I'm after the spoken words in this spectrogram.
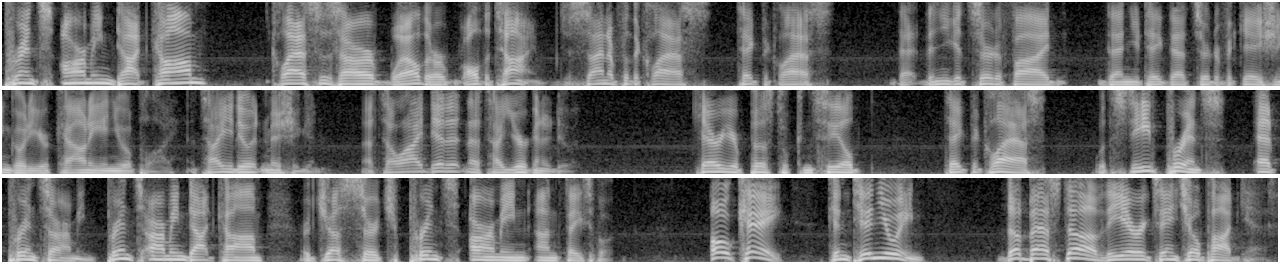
PrinceArming.com. Classes are, well, they're all the time. Just sign up for the class, take the class. That Then you get certified. then you take that certification, go to your county, and you apply. That's how you do it in Michigan. That's how I did it, and that's how you're going to do it. Carry your pistol concealed. Take the class with Steve Prince at Prince Arming, princearming.com, or just search Prince Arming on Facebook. Okay, continuing the best of the Eric Zane Show podcast.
